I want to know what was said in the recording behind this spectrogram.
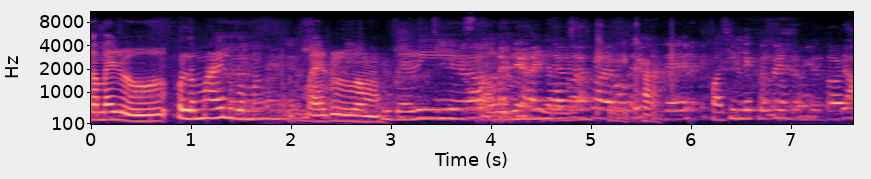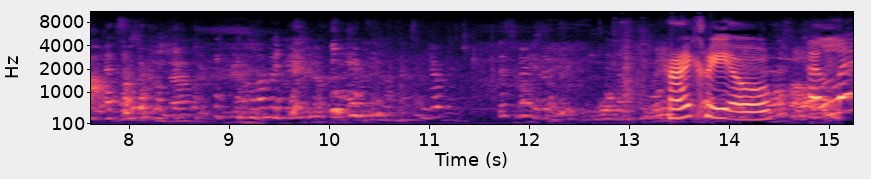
ก็ไม่รู้ๆผลไม้รวมมั้งไม่รวมบลูเบอร์รี่สตรอเบอร์รี่อะไรนะนี่ค่ะ ขอชิ้นเล็กๆ Hi Cleo Hello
